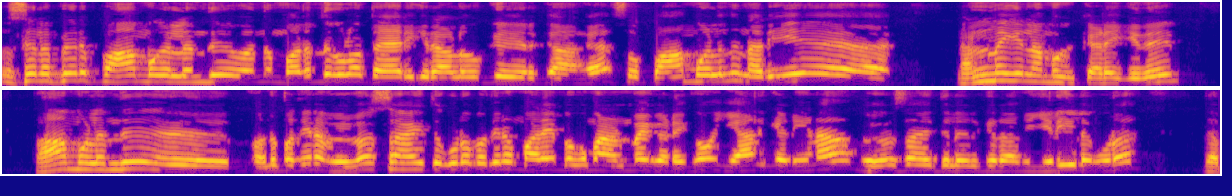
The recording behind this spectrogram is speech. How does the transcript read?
சில பேர் பாம்புகள்லேருந்து வந்து மருந்துகளும் தயாரிக்கிற அளவுக்கு இருக்காங்க. ஸோ பாம்புகள்லேருந்து நிறைய நன்மைகள் நமக்கு கிடைக்குது. பாம்புலேருந்து வந்து பார்த்தீங்கன்னா விவசாயத்துக்கு கூட பார்த்தீங்கன்னா மறைமுகமாக நன்மை கிடைக்கும். ஏன்னு கேட்டிங்கன்னா விவசாயத்தில் இருக்கிற அந்த எலியில கூட இந்த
